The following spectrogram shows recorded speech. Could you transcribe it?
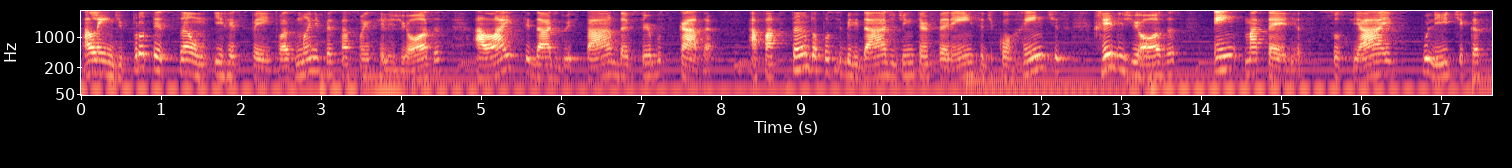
além de proteção e respeito às manifestações religiosas, a laicidade do Estado deve ser buscada, afastando a possibilidade de interferência de correntes religiosas em matérias sociais, políticas,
